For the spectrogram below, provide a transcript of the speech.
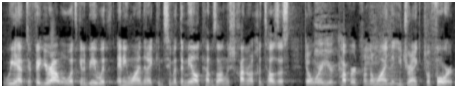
we have to figure out well what's going to be with any wine that I consume at the meal. Comes along the Shulchan Aruch and tells us, don't worry, you're covered from the wine that you drank before.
